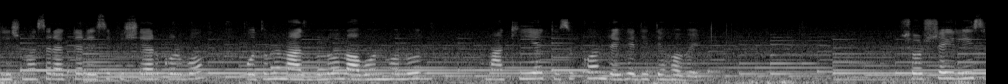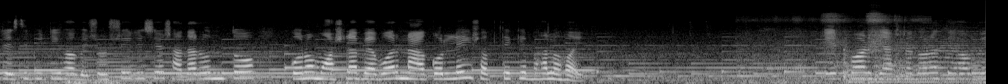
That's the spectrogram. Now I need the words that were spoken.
ইলিশ মাছের একটা রেসিপি শেয়ার করব। প্রথমে মাছগুলো লবণ, হলুদ মাখিয়ে কিছুক্ষণ রেখে দিতে হবে। সর্ষে ইলিশ রেসিপিটি হবে। সর্ষে ইলিশে সাধারণত কোনো মশলা ব্যবহার না করলেই সব থেকে ভালো হয়। এরপর গ্যাসটা ধরাতে হবে,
